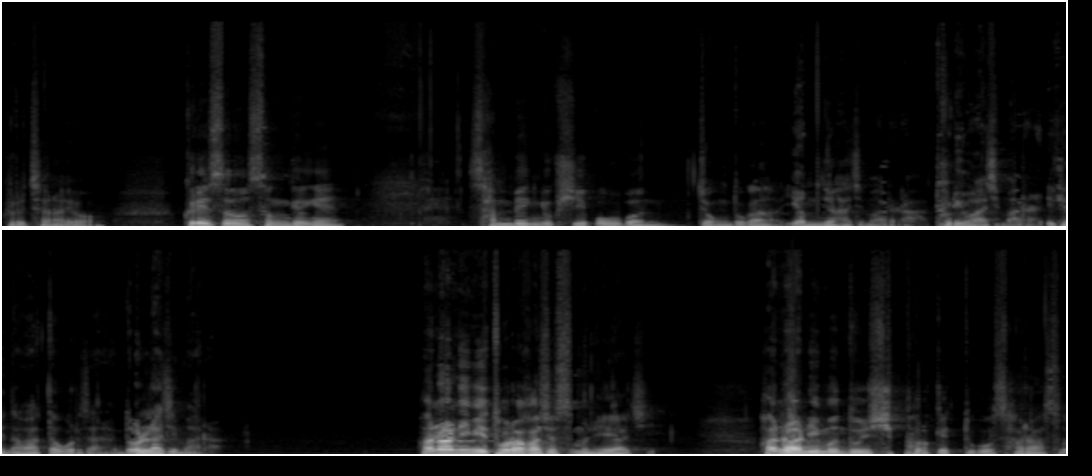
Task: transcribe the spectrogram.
그렇잖아요. 그래서 성경에 365번 정도가 염려하지 말아라. 두려워하지 말아라. 이렇게 나왔다고 그러잖아요. 놀라지 마라. 하나님이 돌아가셨으면 해야지. 하나님은 눈 시퍼렇게 뜨고 살아서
